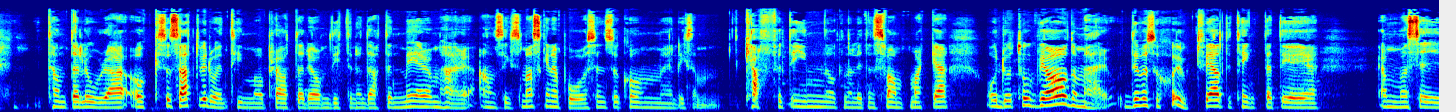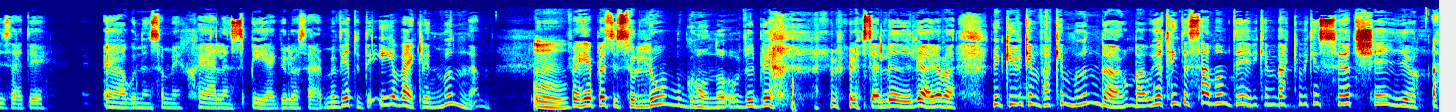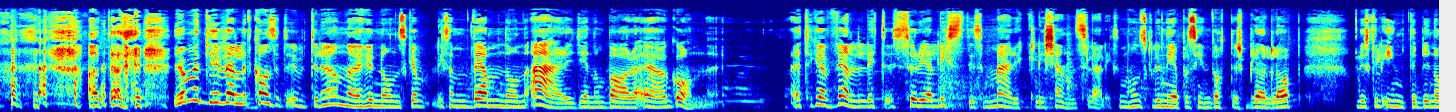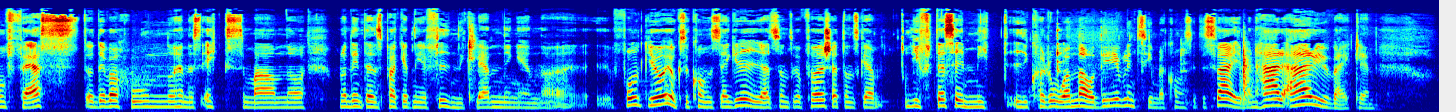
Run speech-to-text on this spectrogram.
tanta Lora och så satt vi då en timme och pratade om ditten och datten med de här ansiktsmaskerna på. Och sen så kom eh, liksom kaffet in och någon liten svampmacka. Och då tog vi av de här. Det var så sjukt för jag har alltid tänkt att det är, ja, man säger så här, att det är ögonen som är själens spegel och så här. Men vet du, det är verkligen munnen. Mm. För helt plötsligt så log hon och vi blev, så här löjliga. Jag bara, men gud vilken vacker mun du har. Hon bara, och jag tänkte samma om dig, vilken vacker, vilken söt tjej. Att, ja men det är väldigt konstigt att utröna hur någon ska, liksom, vem någon är genom bara ögon. Jag tycker det är väldigt surrealistisk, märklig känsla. Liksom. Hon skulle ner på sin dotters bröllop och det skulle inte bli någon fest och det var hon och hennes exman och hon hade inte ens packat ner finklänningen. Folk gör ju också konstiga grejer, att de ska för sig att de ska gifta sig mitt i corona och det är väl inte så himla konstigt i Sverige men här är det ju verkligen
